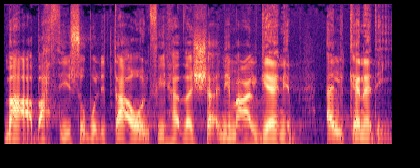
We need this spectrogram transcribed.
مع بحث سبل التعاون في هذا الشأن مع الجانب الكندي.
